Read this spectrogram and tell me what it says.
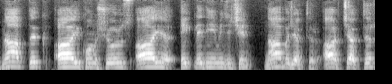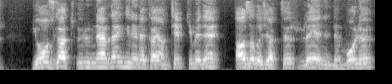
ne yaptık? A'yı konuşuyoruz. A'yı eklediğimiz için ne yapacaktır? Artacaktır. Yozgat ürünlerden girene kayan tepkime de azalacaktır. R'nin de molü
